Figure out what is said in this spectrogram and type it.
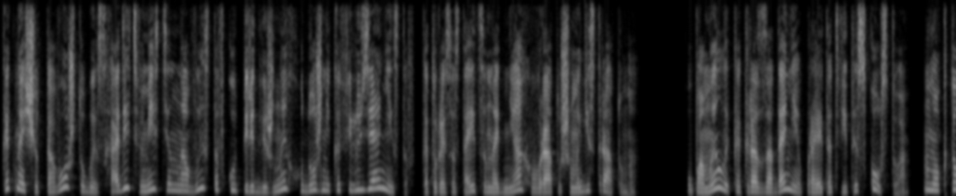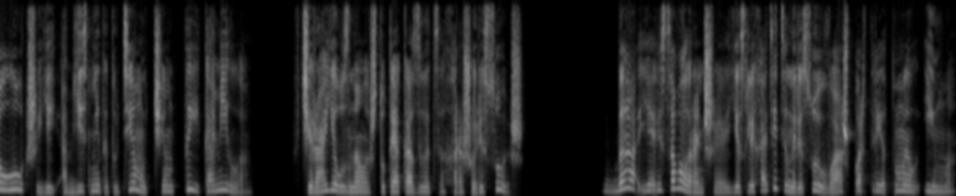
Как насчет того, чтобы сходить вместе на выставку передвижных художников-иллюзионистов, которая состоится на днях в ратуше магистратума? У Памелы как раз задание про этот вид искусства. Но кто лучше ей объяснит эту тему, чем ты, Камила? Вчера я узнала, что ты, оказывается, хорошо рисуешь». «Да, я рисовала раньше. Если хотите, нарисую ваш портрет, Мел Имма»,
